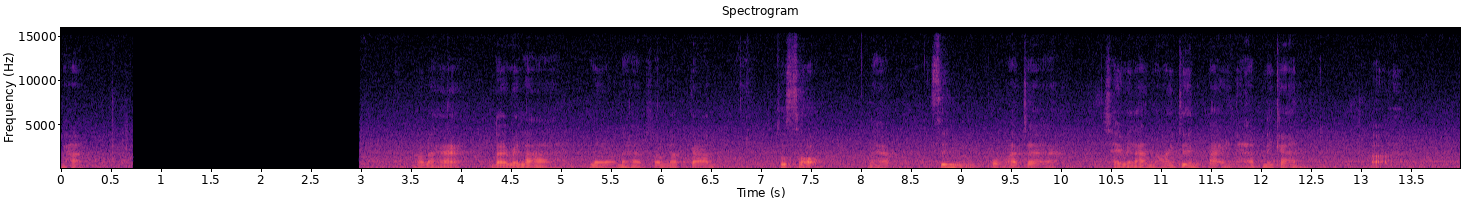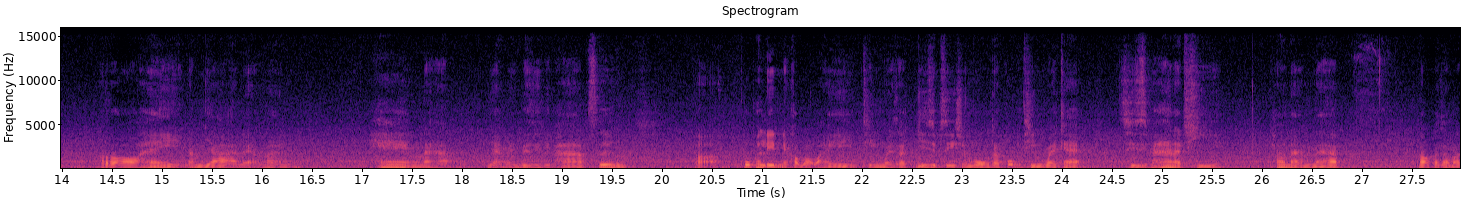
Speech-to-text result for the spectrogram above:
นะครับเอาละฮะ ได้เวลา แล้วนะครับสำหรับการทดสอบนะครับ ซึ่งผมอาจจะใช้เวลาน้อยเกินไปนะครับ ในการอรอให้น้ำยาเนี่ยมันแห้งนะครับ อย่างมีประสิทธิภาพ ซึ่งผู้ผลิตเนี่ยเขาบอกว่าให้ทิ้งไว้สัก 24 ชั่วโมง แต่ผมทิ้งไว้แค่ 45 นาที เท่านั้นนะครับ เราก็จะมา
